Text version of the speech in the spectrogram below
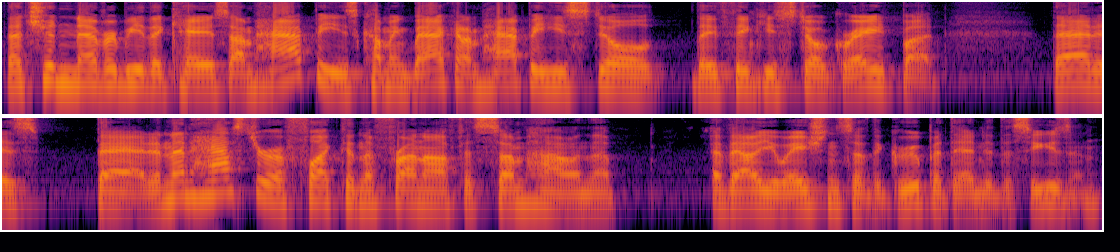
That should never be the case. I'm happy he's coming back and I'm happy he's still they think he's still great, but that is bad. And that has to reflect in the front office somehow in the evaluations of the group at the end of the season.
